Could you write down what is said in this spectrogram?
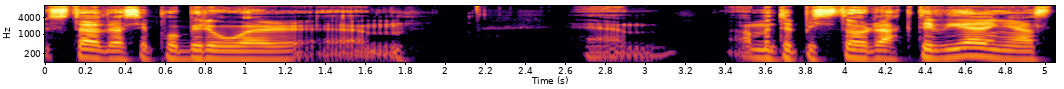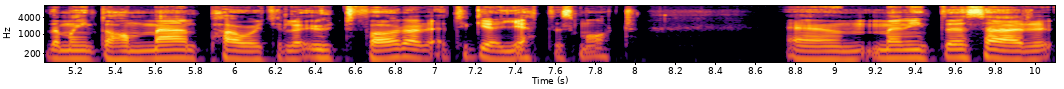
stödja sig på byråer ehm, ja, men typ i större aktiveringar alltså, där man inte har manpower till att utföra det. tycker jag är jättesmart. Ehm, men inte så här,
